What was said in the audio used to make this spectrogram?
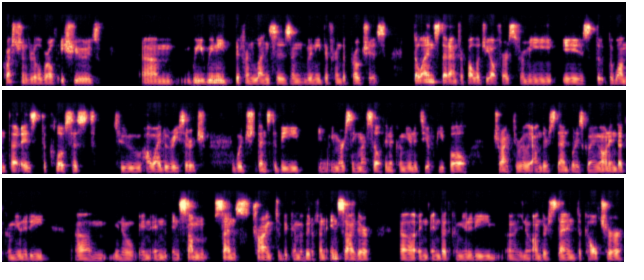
questions, real world issues, um, we, we need different lenses and we need different approaches. The lens that anthropology offers for me is the, the one that is the closest to how I do research, which tends to be you know immersing myself in a community of people, trying to really understand what is going on in that community. Um, you know, in in in some sense, trying to become a bit of an insider uh, in in that community. Uh, you know, understand the culture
